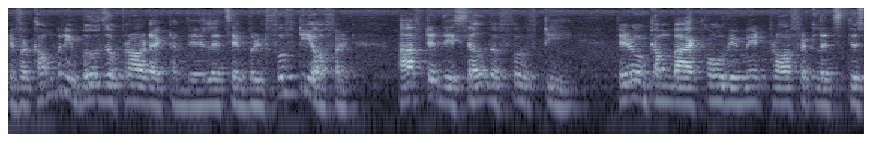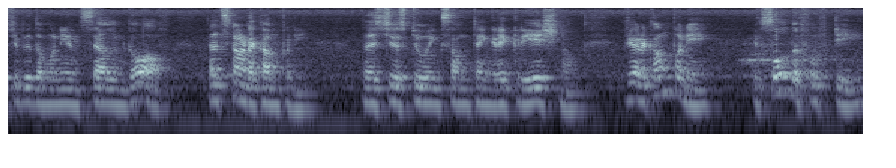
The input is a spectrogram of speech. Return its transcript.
If a company builds a product and they let's say build 50 of it, after they sell the 50, they don't come back, oh, we made profit, let's distribute the money and sell and go off. That's not a company. That's just doing something recreational. If you're a company, you sold the 50,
